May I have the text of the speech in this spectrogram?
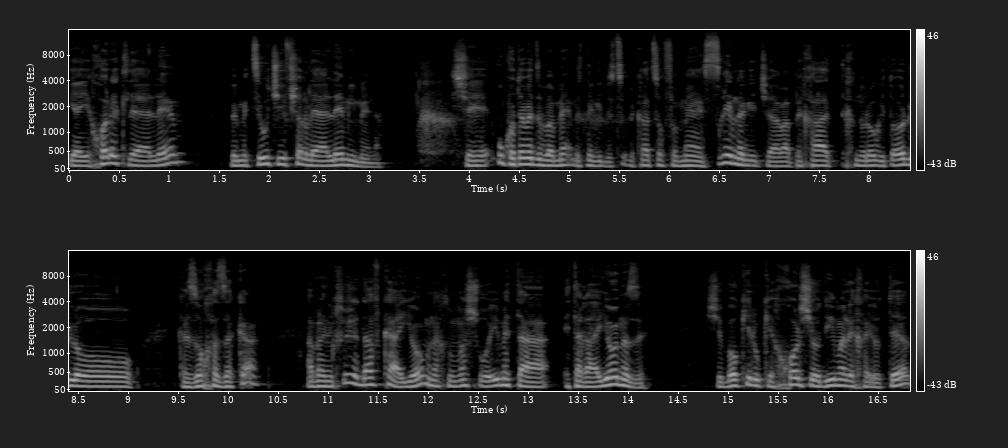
היא היכולת להיעלם במציאות שאי אפשר להיעלם ממנה. שהוא כותב את זה, במאה, נגיד, לקראת סוף המאה ה-20, נגיד, שהמהפכה הטכנולוגית עוד לא כזו חזקה, אבל אני חושב שדווקא היום אנחנו ממש רואים את, ה, את הרעיון הזה, שבו כאילו ככל שיודעים עליך יותר,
